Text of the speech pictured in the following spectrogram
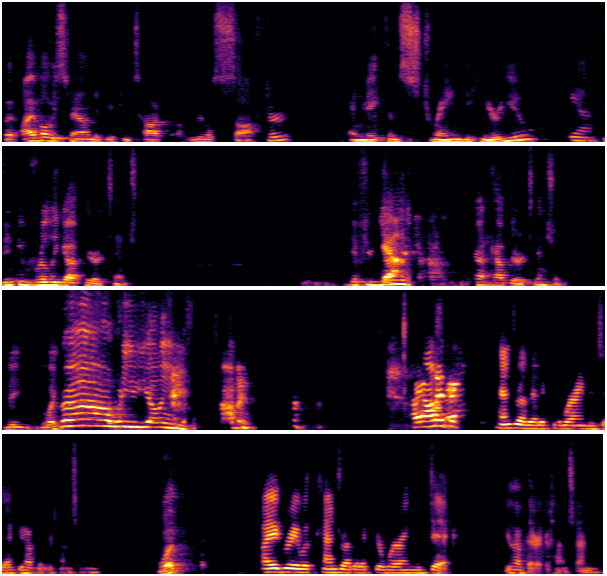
but I've always found that if you talk a little softer and make them strain to hear you, yeah, then you've really got their attention. If you're yelling, yeah. you not have their attention. They like, ah, what are you yelling? Stop it. I also agree with Kendra that if you're wearing the dick, you have their attention. What? I agree with Kendra that if you're wearing the dick, you have their attention.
